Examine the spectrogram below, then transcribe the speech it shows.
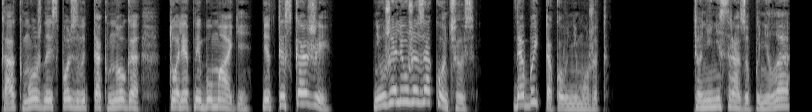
«Как можно использовать так много туалетной бумаги? Нет, ты скажи. Неужели уже закончилось? Да быть такого не может». Тони не сразу поняла,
